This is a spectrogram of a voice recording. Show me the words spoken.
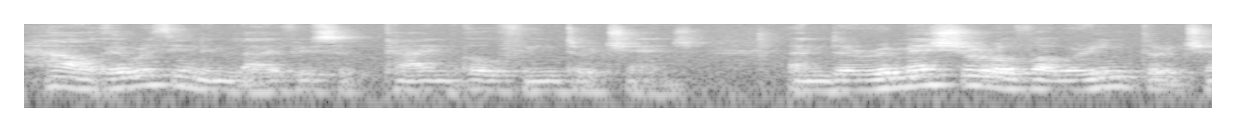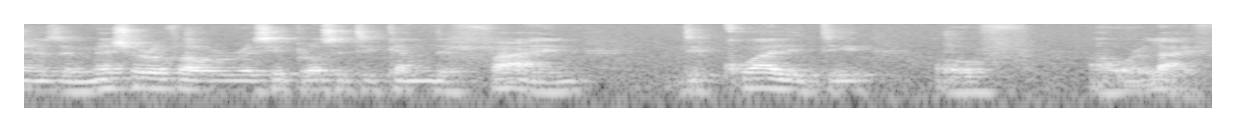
how everything in life is a kind of interchange. And the measure of our interchange, the measure of our reciprocity can define the quality of our life.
